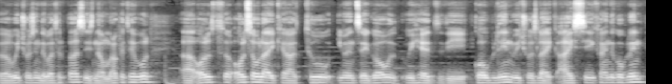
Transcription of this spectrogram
uh, which was in the battle pass is now marketable uh, also also like uh, two events ago we had the goblin which was like icy kind of goblin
